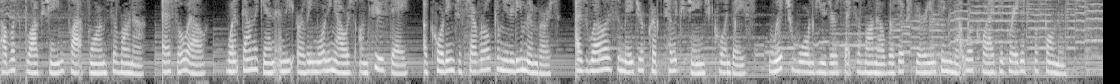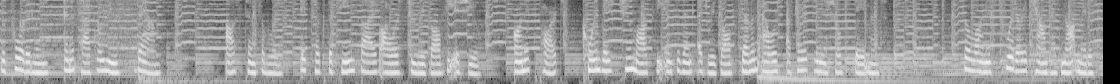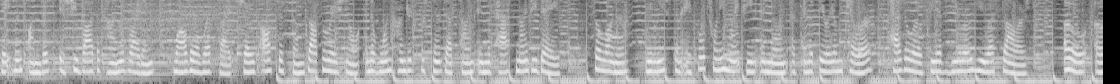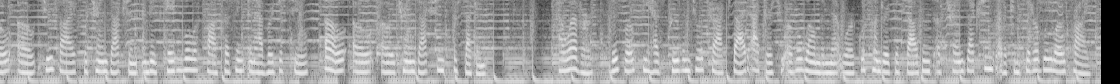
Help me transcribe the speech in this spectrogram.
public blockchain platform Solana, SOL, went down again in the early morning hours on Tuesday, according to several community members, as well as the major crypto exchange Coinbase, which warned users that Solana was experiencing network-wide degraded performance. Reportedly, an attacker used spam. Ostensibly, it took the team 5 hours to resolve the issue. On its part, Coinbase too marked the incident as resolved 7 hours after its initial statement. Solana's Twitter account has not made a statement on this issue by the time of writing, while their website shows all systems operational and a 100% uptime in the past 90 days. Solana, released in April 2019 and known as an Ethereum killer, has a low fee of 0 US dollars. 0.00025 per transaction and is capable of processing an average of 2,000 transactions per second. However, this low fee has proven to attract bad actors who overwhelm the network with hundreds of thousands of transactions at a considerably low price.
